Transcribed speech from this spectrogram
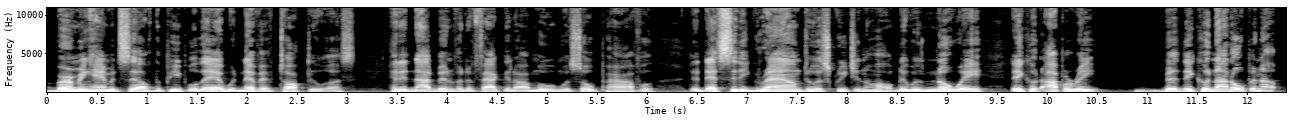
Birmingham itself, the people there would never have talked to us had it not been for the fact that our movement was so powerful that that city ground to a screeching halt. There was no way they could operate, mm-hmm. they could not open up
